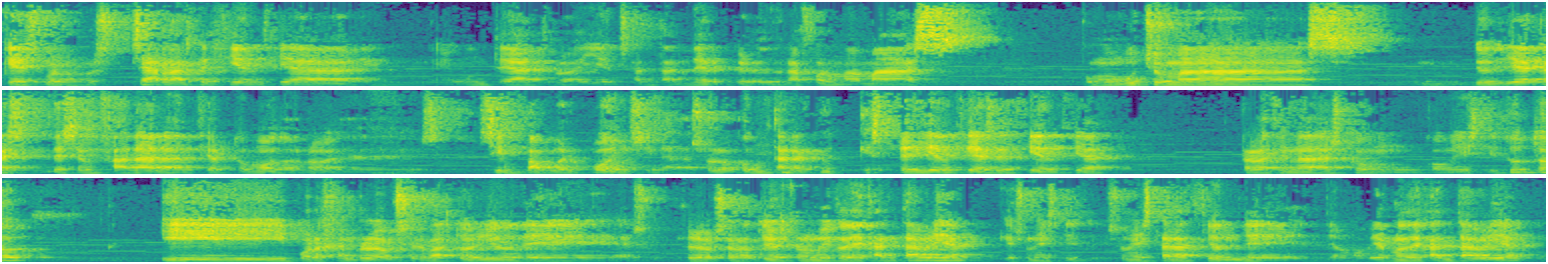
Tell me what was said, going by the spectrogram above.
que es, bueno, pues charlas de ciencia en, en un teatro ahí en Santander, pero de una forma más, como mucho más, yo diría casi desenfadada en cierto modo, ¿no? sin PowerPoint, sin nada, solo contar experiencias de ciencia relacionadas con, el instituto. Y, por ejemplo, el Observatorio, de, el Observatorio Astronómico de Cantabria, que es una, una instalación del gobierno de Cantabria,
